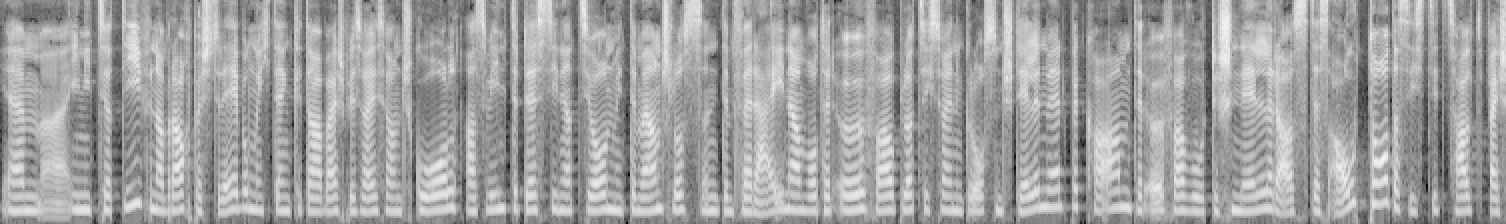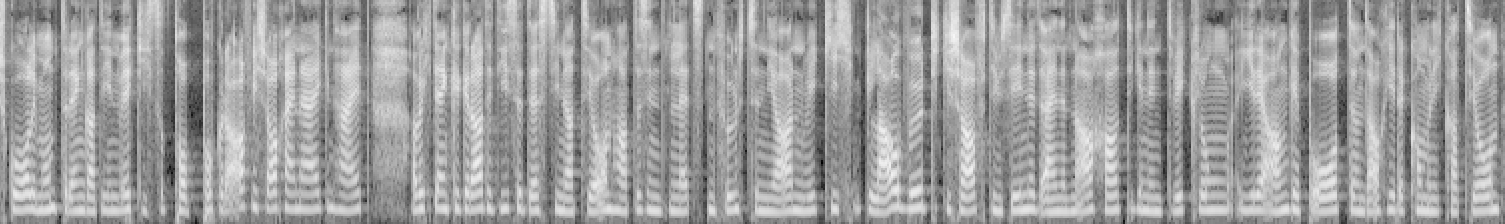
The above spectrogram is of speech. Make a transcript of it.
ähm, äh, Initiativen, aber auch Bestrebungen. Ich denke da beispielsweise an Schkuol als Winterdestination mit dem Anschluss an dem Verein, wo der ÖV plötzlich so einen großen Stellenwert bekam. Der ÖV wurde schneller als das Auto. Das ist jetzt halt bei Schule im Unterengadin wirklich so topografisch auch eine Eigenheit. Aber ich denke, gerade diese Destination hat es in den letzten 15 Jahren wirklich glaubwürdig geschafft, im Sinne einer nachhaltigen Entwicklung ihre Angebote und auch ihre Kommunikation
